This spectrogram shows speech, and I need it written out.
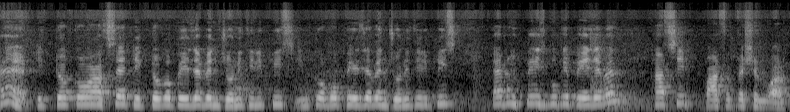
হ্যাঁ টিকটকও আছে টিকটকও পেয়ে যাবেন জনি থ্রি পিস ইউটিউবও পেয়ে যাবেন জনি থ্রি পিস এবং ফেসবুকে পেয়ে যাবেন হাসি পারফেক্ট ফ্যাশন ওয়ার্ল্ড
